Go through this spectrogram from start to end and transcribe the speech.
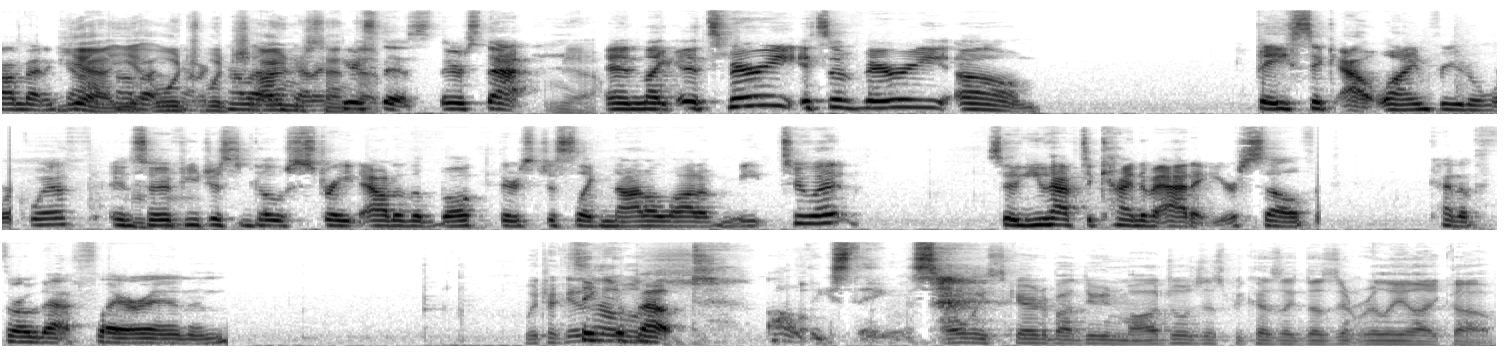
combat encounter. Yeah, yeah, combat which- encounter, which combat I encounter. understand Here's that. this, there's that, Yeah. and like it's very, it's a very um basic outline for you to work with. And so Mhm. if you just go straight out of the book, there's just like not a lot of meat to it. So you have to kind of add it yourself, kind of throw that flair in and Which I guess think I was about all these things. always scared about doing modules just because it doesn't really like um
